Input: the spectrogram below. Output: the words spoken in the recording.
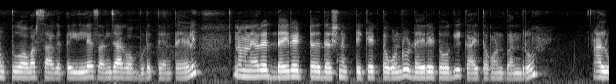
ಒಂದು ಟೂ ಅವರ್ಸ್ ಆಗುತ್ತೆ. ಇಲ್ಲೇ ಸಂಜೆ ಆಗೋಗ್ಬಿಡುತ್ತೆ ಅಂತ ಹೇಳಿ ನಮ್ಮ ಮನೆಯವರೇ ಡೈರೆಕ್ಟ್ ದರ್ಶನಕ್ಕೆ ಟಿಕೆಟ್ ತೊಗೊಂಡು ಡೈರೆಕ್ಟ್ ಹೋಗಿ ಕಾಯಿ ತೊಗೊಂಡು ಬಂದರು. ಅಲ್ಲಿ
